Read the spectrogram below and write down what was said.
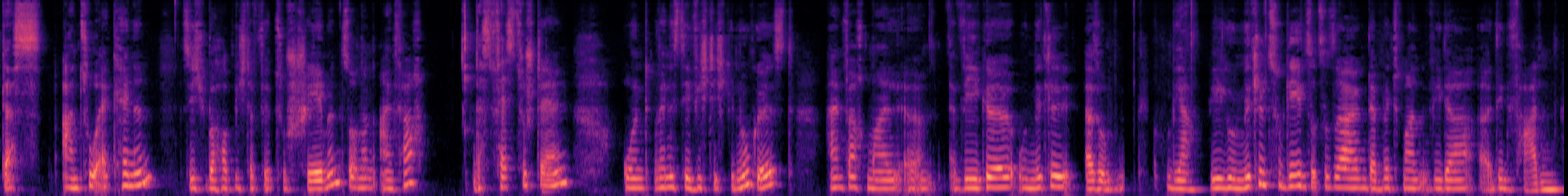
das anzuerkennen, sich überhaupt nicht dafür zu schämen, sondern einfach das festzustellen und wenn es dir wichtig genug ist, einfach mal äh, Wege und Mittel, also ja, Wege und Mittel zu gehen sozusagen, damit man wieder äh, den Faden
